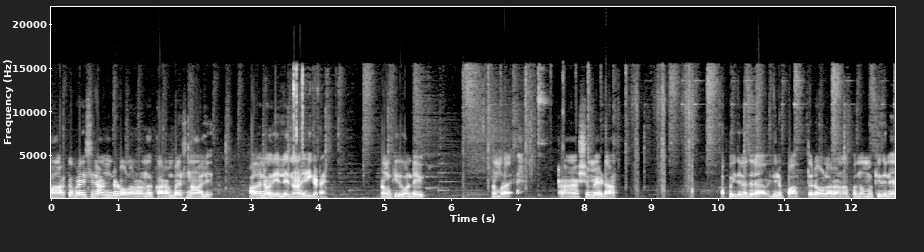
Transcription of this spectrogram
മാർക്കറ്റ് പ്രൈസ് രണ്ട് ഡോളറാണ് കറണ്ട് പ്രൈസ് നാല്. അത് തന്നെ മതി അല്ലേ? നാല് ഇരിക്കട്ടെ. നമുക്കിത് കൊണ്ട് നമ്മുടെ ട്രാഷമേ ഇടാം. അപ്പോൾ ഇതിനെത്ര തരാം ഇതിന് പത്ത് ഡോളറാണ് അപ്പോൾ നമുക്കിതിന്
